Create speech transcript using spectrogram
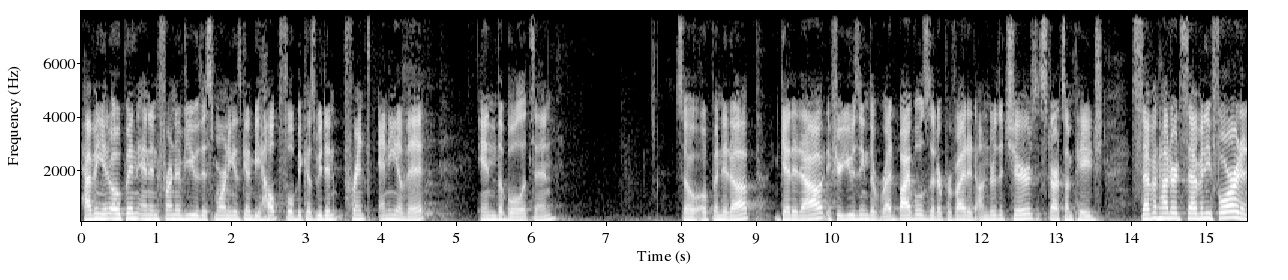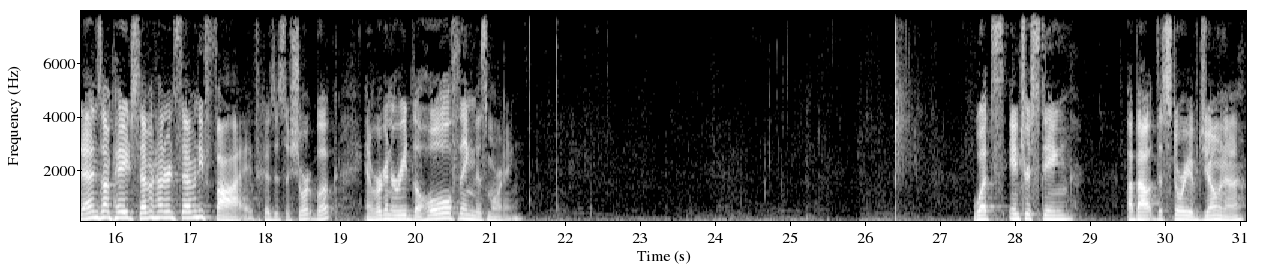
Having it open and in front of you this morning is going to be helpful because we didn't print any of it in the bulletin. So open it up, get it out. If you're using the red Bibles that are provided under the chairs, it starts on page 774 and it ends on page 775 because it's a short book and we're going to read the whole thing this morning. What's interesting about the story of Jonah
